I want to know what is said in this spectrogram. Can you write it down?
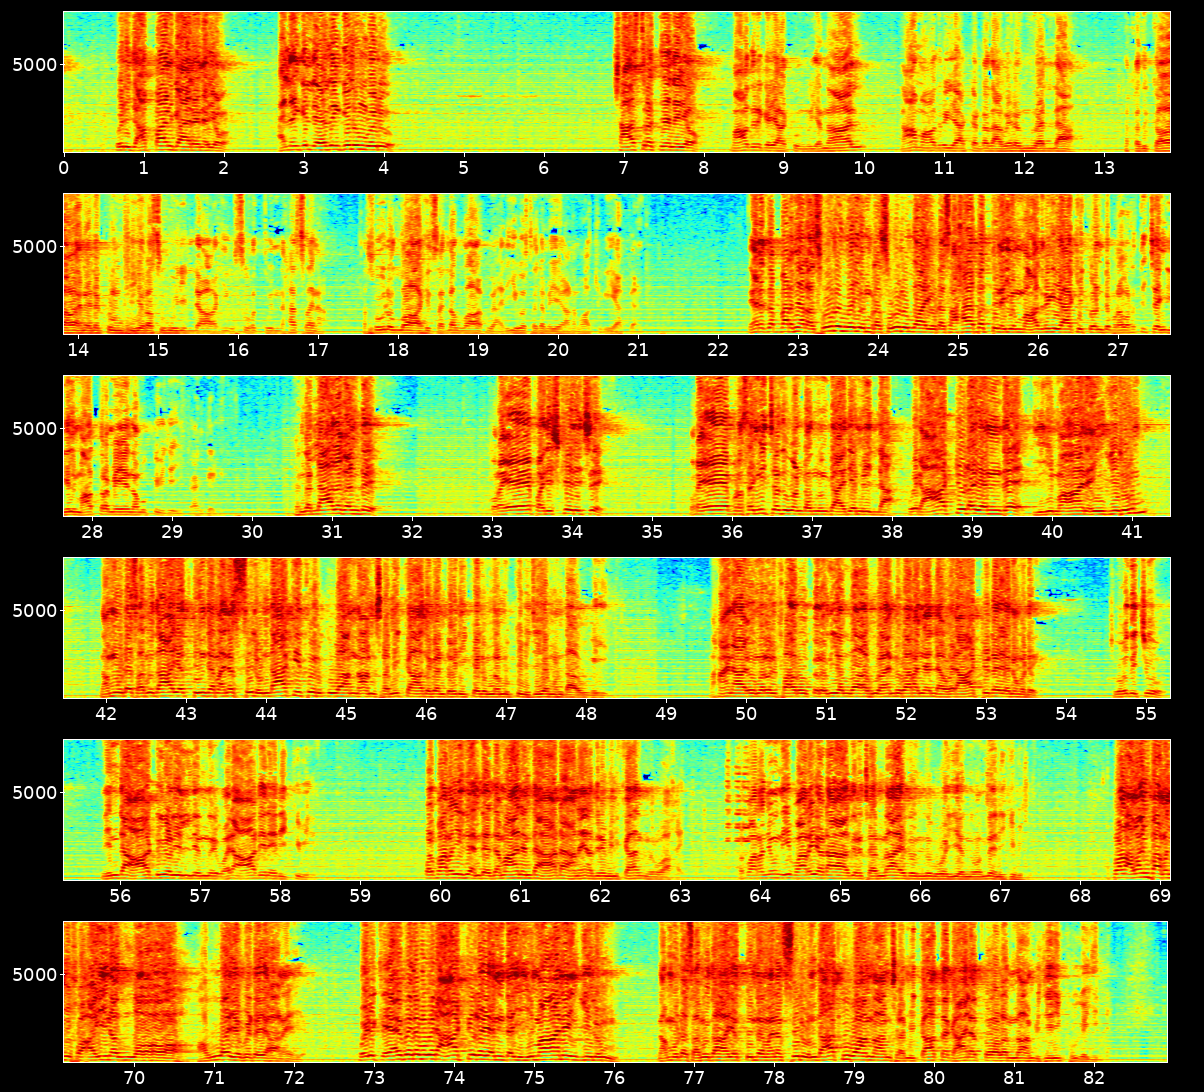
ഒരു ജാപ്പാൻകാരനെയോ അല്ലെങ്കിൽ ഏതെങ്കിലും ഒരു ശാസ്ത്രജ്ഞനെയോ മാതൃകയാക്കുന്നു. എന്നാൽ നാം മാതൃകയാക്കേണ്ടത് അവരൊന്നുമല്ല. റസൂലില്ലാഹി സല്ലല്ലാഹു അലൈഹി വസല്ലമയാണ് മാതൃകയാക്കേണ്ടത്. നേരത്തെ പറഞ്ഞ റസൂലുള്ളയും റസൂലുള്ളായുടെ സഹാബത്തിനെയും മാതൃകയാക്കിക്കൊണ്ട് പ്രവർത്തിച്ചെങ്കിൽ മാത്രമേ നമുക്ക് വിജയിക്കാൻ കഴിയൂ. എന്തല്ലാതെ കണ്ട് കുറേ പരിഷ്കരിച്ച് കുറേ പ്രസംഗിച്ചത് കൊണ്ടൊന്നും കാര്യമില്ല. ഒരാട്ടിടയന്റെ ഈമാനെങ്കിലും നമ്മുടെ സമുദായത്തിന്റെ മനസ്സിൽ ഉണ്ടാക്കി തീർക്കുവാൻ നാം ശ്രമിക്കാതെ കണ്ടൊരിക്കലും നമുക്ക് വിജയമുണ്ടാവുകയില്ല. മഹാനായ ഉമറുൽ ഫാറൂഖ് റതി അള്ളാഹു എന്ന് പറഞ്ഞല്ല ഒരാട്ടിടയനോട് ചോദിച്ചു നിന്റെ ആടുകളിൽ നിന്ന് ഒരാടിനെ എനിക്ക് വിൽ അപ്പോൾ പറഞ്ഞു ഇത് എന്റെ യജമാനന്റെ ആടാണ് അതിനെ വിൽക്കാൻ നിർവാഹം അപ്പോൾ പറഞ്ഞു നീ പറയടാ അതിന് ചെന്നായതൊന്ന് പോയി എന്ന് ഒന്ന് എനിക്ക് വിൽ അപ്പോൾ അവൻ പറഞ്ഞു ഫൈനല്ലോ അല്ല എവിടെയാണ് ഒരു കേവലം ഒരു ആട്ടിടയന്റെ ഈമാനെങ്കിലും നമ്മുടെ സമുദായത്തിന്റെ മനസ്സിൽ ഉണ്ടാക്കുവാൻ നാം ശ്രമിക്കാത്ത കാലത്തോളം നാം വിജയിക്കുകയില്ല.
